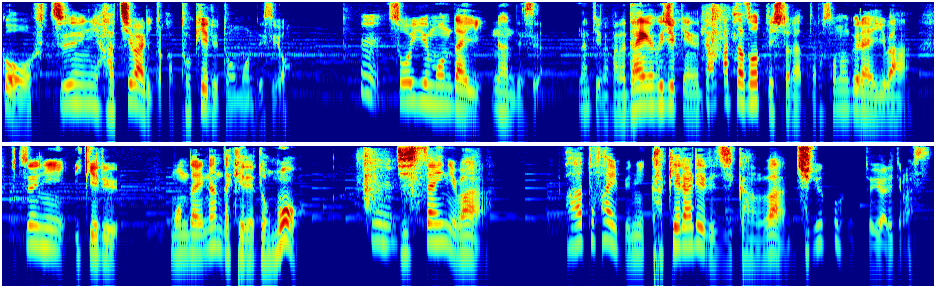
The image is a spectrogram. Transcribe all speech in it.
構普通に8割とか解けると思うんですよ。うん。そういう問題なんです。なんていうのかな、大学受験頑張ったぞって人だったら、そのぐらいは普通にいける問題なんだけれども、うん。実際には、パート5にかけられる時間は15分と言われてます。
